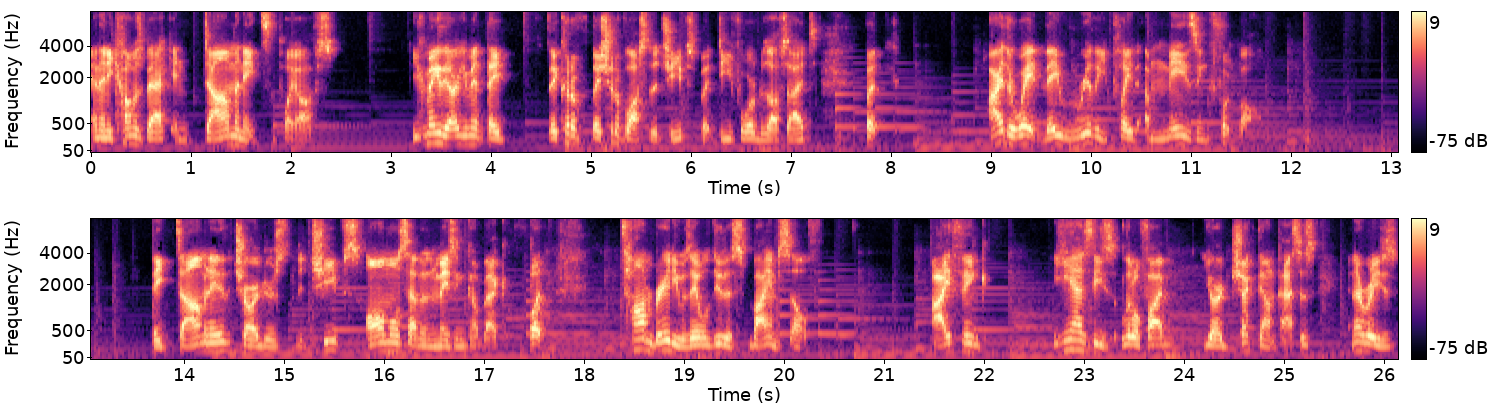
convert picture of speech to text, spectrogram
And then he comes back and dominates the playoffs. You can make the argument they they could have they should have lost to the Chiefs, but Dee Ford was offsides. But either way, they really played amazing football. They dominated the Chargers. The Chiefs almost had an amazing comeback, but Tom Brady was able to do this by himself. I think he has these little five yard check down passes, and everybody's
